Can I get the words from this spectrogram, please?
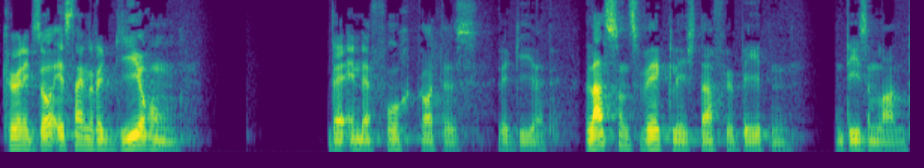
König, so ist eine Regierung, der in der Furcht Gottes regiert. Lass uns wirklich dafür beten in diesem Land.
